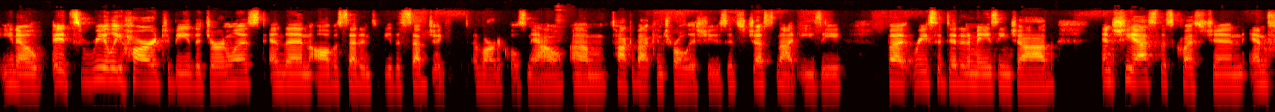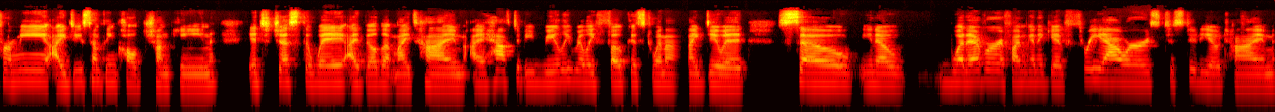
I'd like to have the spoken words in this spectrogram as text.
you know, it's really hard to be the journalist and then all of a sudden to be the subject of articles now. Um, talk about control issues. It's just not easy. But Risa did an amazing job and she asked this question. And for me, I do something called chunking. It's just the way I build up my time. I have to be really, really focused when I do it. So, you know, whatever, if I'm going to give three hours to studio time,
